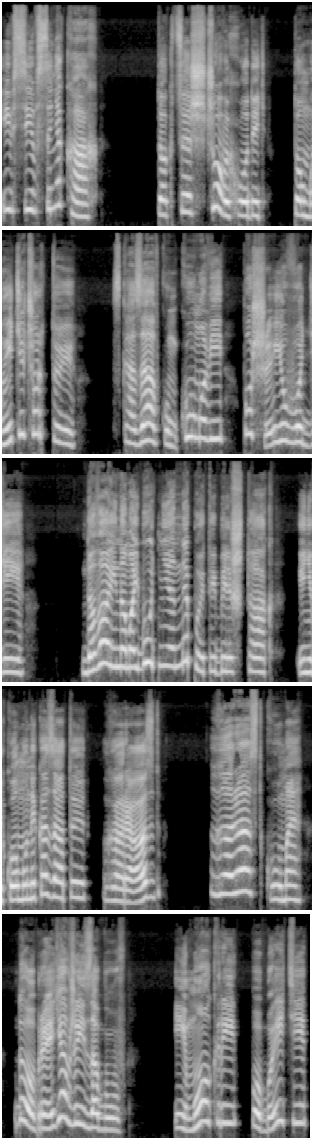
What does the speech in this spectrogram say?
і всі в синяках. Так це що виходить? То ми ті чорти, сказав кум-кумові по шию в воді. Давай на майбутнє не пити більш так і нікому не казати. Гаразд? Гаразд, куме. Добре, я вже й забув. І мокрі, побиті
